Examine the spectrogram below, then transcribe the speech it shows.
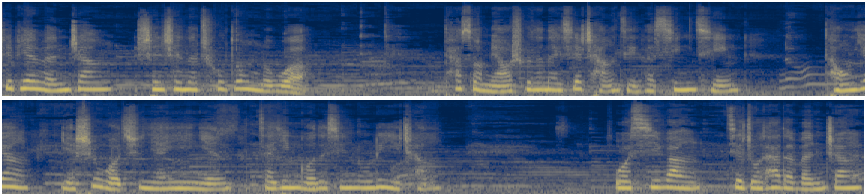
这篇文章深深地触动了我，他所描述的那些场景和心情，同样也是我去年一年在英国的心路历程。我希望借助他的文章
